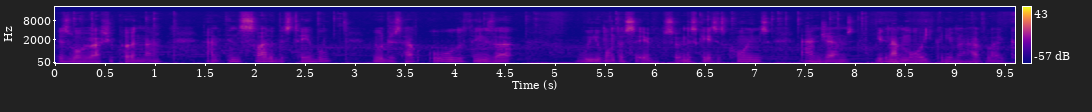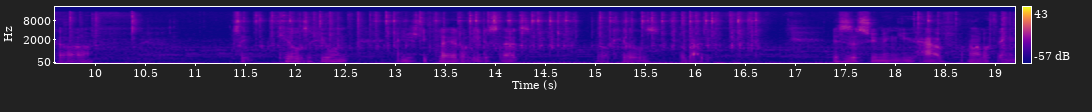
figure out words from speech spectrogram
This is what we'll actually put in there. And inside of this table we will just have all the things that we want to save. So in this case it's coins and gems. You can add more. You can even have like uh, say kills if you want. And just do player dot leader stats dot kills the value. This is assuming you have another thing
